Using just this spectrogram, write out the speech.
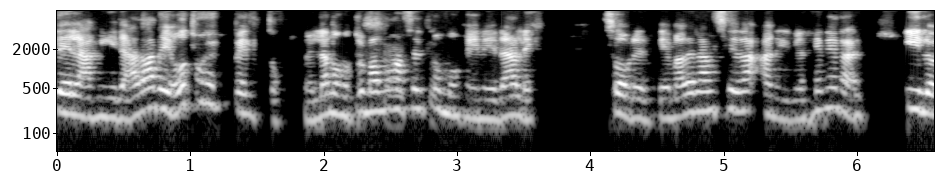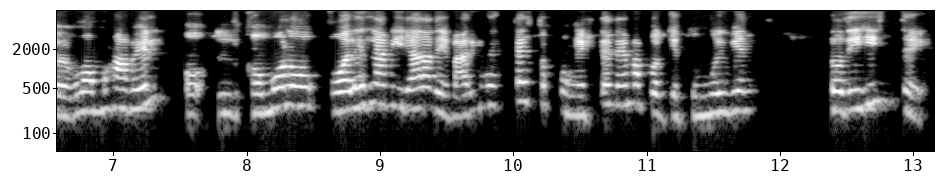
de la mirada de otros expertos, ¿verdad? Nosotros vamos a hacer como generales sobre el tema de la ansiedad a nivel general y luego vamos a ver cómo lo, cuál es la mirada de varios expertos con este tema, porque tú muy bien lo dijiste,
